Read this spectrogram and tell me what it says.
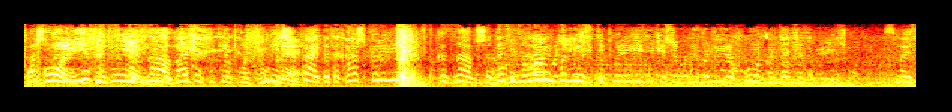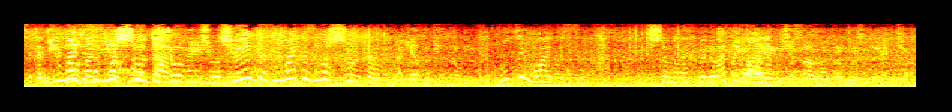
Ваш Побори, перевізник. Ви сказав. Знаєте, скільки я плачу в Ні, день? чекайте, так ваш перевізник сказав, що 10 Ну, гривень по мабуть, місту. Ті перевізники, що вони за мій рахунок хочуть щось вирішувати. В смислі, так Ніхто знімайтеся за з мій рахунок маршрута. нічого вирішувати не Чуєте? Знімайте з маршрута. Так я тоді зроблю. Ну знімайтеся. Що мене хвилювати Я має? вам сам зроблю, що я час.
